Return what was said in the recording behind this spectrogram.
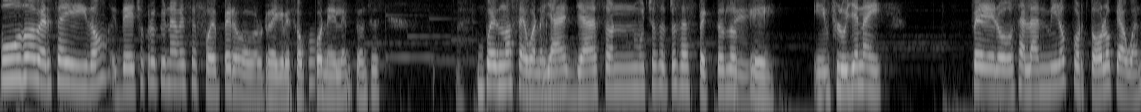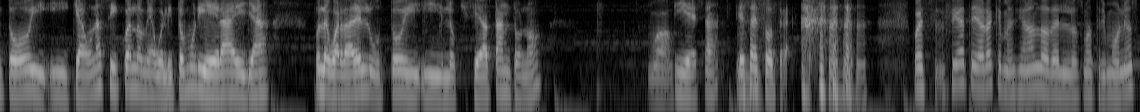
pudo haberse ido, de hecho creo que una vez se fue, pero regresó con él, entonces, pues no sé, bueno, ya, ya son muchos otros aspectos los que influyen ahí. Pero, o sea, la admiro por todo lo que aguantó y, que aún así cuando mi abuelito muriera, ella pues le guardara el luto y, y lo quisiera tanto, ¿no? Y esa, esa es otra. pues fíjate, ahora que mencionas lo de los matrimonios,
